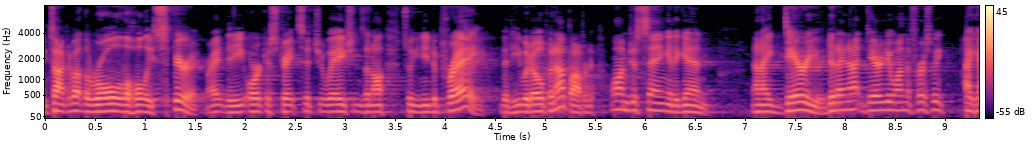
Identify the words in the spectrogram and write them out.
We talked about the role of the Holy Spirit, right? That He orchestrates situations and all. So you need to pray that He would open up opportunities. Well, I'm just saying it again. And I dare you. Did I not dare you on the first week? I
